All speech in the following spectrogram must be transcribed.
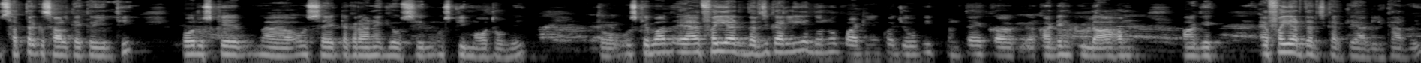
सत्तर के साल के करीब थी और उसके उससे टकराने की उससे, उसकी मौत हो गई। तो उसके बाद एफ़ आई आर दर्ज कर लिए दोनों पार्टियों का जो भी बनता है अकॉर्डिंग टू लॉ हम आगे एफ आई आर दर्ज करके अगली कार्रवाई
